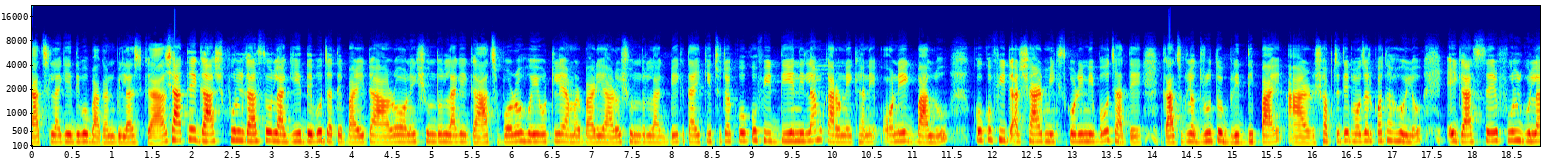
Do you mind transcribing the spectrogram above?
গাছ লাগিয়ে দেবো বাগান বিলাস গাছ। সাথে গাছ ফুল গাছও লাগিয়ে দেবো যাতে বাড়িটা আরও অনেক সুন্দর লাগে। গাছ বড় হয়ে উঠলে আমার বাড়ি আরও সুন্দর লাগবে। তাই কিছুটা কোকো ফিট দিয়ে নিলাম, কারণ এখানে অনেক বালু। কোকো ফিট আর সার মিক্স করে নিব যাতে গাছগুলো দ্রুত বৃদ্ধি পায়। আর সবচেয়ে মজার কথা হইল, এই গাছের ফুলগুলা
